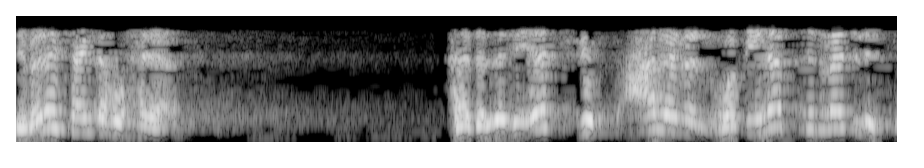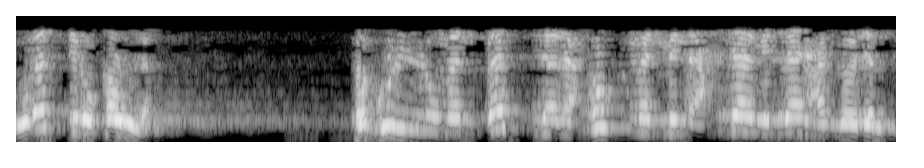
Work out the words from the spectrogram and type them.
يبقى ليس عنده حياء هذا الذي يكذب علنا وفي نفس المجلس يبدل قوله. فكل من بدل حكما من أحكام الله عز وجل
